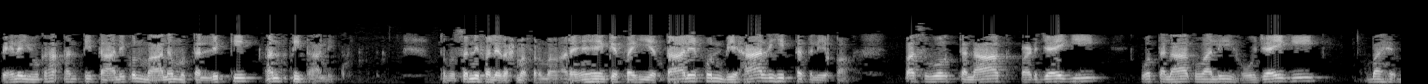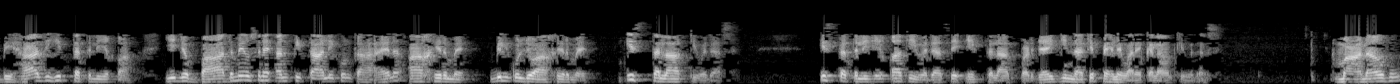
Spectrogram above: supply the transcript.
پہلے یوں کہا، انتی تالکن معلوم متعلق کی، انتی تالکن۔ تو مصنف علیہ رحمہ فرما رہے ہیں کہ فہی تالکن بحاد ہی تطلیقہ بس وہ طلاق پڑ جائے گی، وہ طلاق والی ہو جائے گی۔ بحاد ہی تطلیقہ یہ جو بعد میں اس نے انتی تالکن کہا ہے نا، آخر میں، بالکل جو آخر میں، اس طلاق کی وجہ سے۔ اس تطلیقہ کی وجہ سے ایک طلاق پڑ جائے گی، نہ کہ پہلے والے کلام کی وجہ سے۔ مانا ہوں،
